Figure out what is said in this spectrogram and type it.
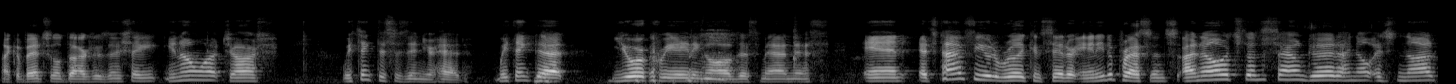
my conventional doctors, and they say, you know what, Josh, we think this is in your head. We think that you're creating all of this madness. And it's time for you to really consider antidepressants. I know it doesn't sound good. I know it's not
